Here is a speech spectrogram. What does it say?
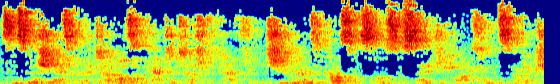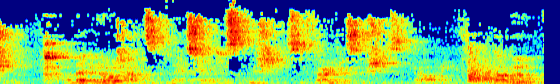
Since the mission Escalator, I've also kept in touch with Catherine, and she remains a constant source of sage advice and inspiration. I'll let you know what happens with the next round of submissions. With very best wishes, Guy. And I will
